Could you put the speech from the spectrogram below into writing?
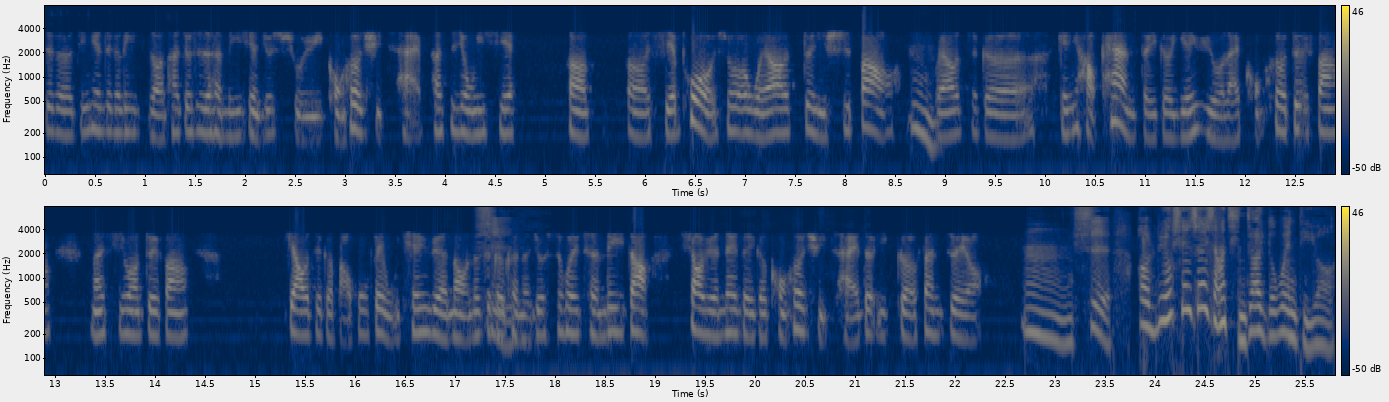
这个今天这个例子哦，它就是很明显就是属于恐吓取财，它是用一些呃呃胁迫说我要对你施暴，嗯，我要这个给你好看的一个言语我来恐吓对方，那希望对方交这个保护费五千元哦，那这个可能就是会成立到校园内的一个恐吓取财的一个犯罪哦。嗯，是哦，刘先生想请教一个问题哦。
